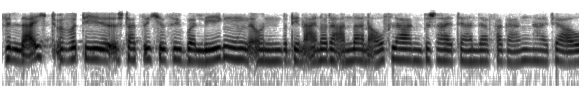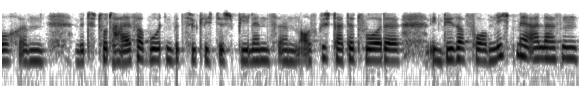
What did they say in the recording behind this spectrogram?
Vielleicht wird die Stadt sich es überlegen und den ein oder anderen Auflagenbescheid, der in der Vergangenheit ja auch ähm, mit Totalverboten bezüglich des Spielens ähm, ausgestattet wurde, in dieser Form nicht mehr erlassen.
